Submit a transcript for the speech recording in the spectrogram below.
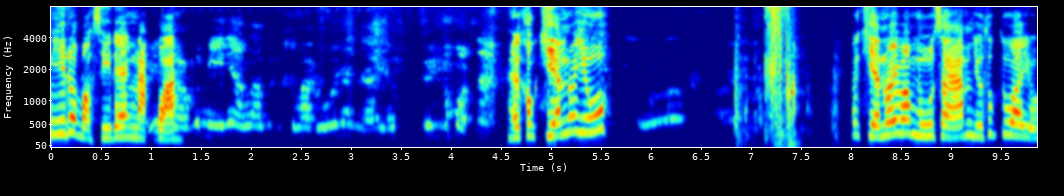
มีด้วยบอกสีแดงหนักกว่าเราก็มีเนี่ยของเราตัวรู้นั่นเลยเดี๋ยวคืนเขาหมดนะเออเขาเขียนไว้อยู่ เขาเขียนไว้ว่าหมูสามอยู่ทุกตัวอยู่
